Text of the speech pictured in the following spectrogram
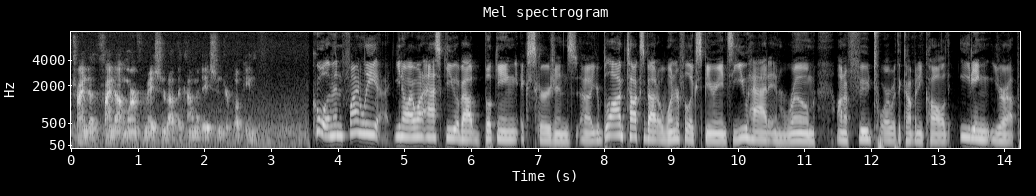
trying to find out more information about the accommodations you're booking. Cool. And then finally, you know, I want to ask you about booking excursions. Uh, your blog talks about a wonderful experience you had in Rome on a food tour with a company called Eating Europe.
